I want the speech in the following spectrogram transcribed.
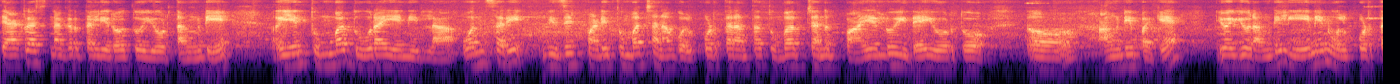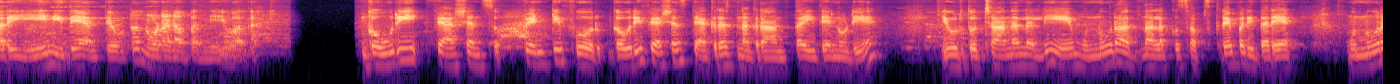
ತ್ಯಾಗರಾಜ್ ನಗರದಲ್ಲಿ ಇರೋದು ಇವ್ರದ್ದು ಅಂಗಡಿ, ಏನು ತುಂಬಾ ದೂರ ಏನಿಲ್ಲ. ಒಂದ್ಸರಿ ವಿಸಿಟ್ ಮಾಡಿ ತುಂಬಾ ಚೆನ್ನಾಗಿ ಹೊಲ್ಕೊಡ್ತಾರಂತ ತುಂಬಾ ಜನದ ಬಾಯಲ್ಲೂ ಇದೆ ಇವ್ರದ್ದು ಅಂಗಡಿ ಬಗ್ಗೆ. ಇವಾಗ ಇವ್ರ ಅಂಗಡಿಲಿ ಏನೇನು ಹೊಲ್ಕೊಡ್ತಾರೆ ಏನಿದೆ ಅಂತ ಹೇಳ್ಬಿಟ್ಟು ನೋಡೋಣ ಬನ್ನಿ ಇವಾಗ. Gauri fashions twenty four. Gauri fashions Thyagaraj Nagar ಅಂತ ಇದೆ ನೋಡಿ. ಇವ್ರದ್ದು ಚಾನಲಲ್ಲಿ ಮುನ್ನೂರ ಹದಿನಾಲ್ಕು ಸಬ್ಸ್ಕ್ರೈಬರ್ ಇದ್ದಾರೆ ಮುನ್ನೂರ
